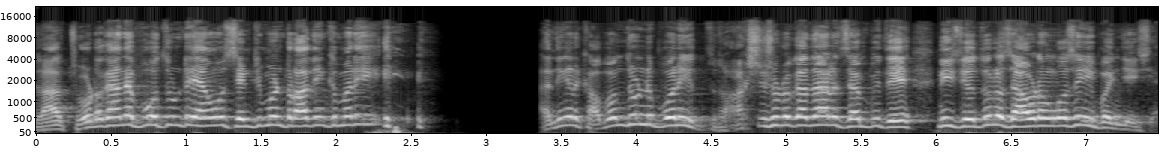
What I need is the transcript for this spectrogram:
రా చూడగానే పోతుంటే ఏమో సెంటిమెంట్ రాదు ఇంక మరి. అందుకని కబంధుడిని పోనీ రాక్షసుడు కదా అని చంపితే నీ చేతుల్లో చావడం కోసం ఈ పని చేశా.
